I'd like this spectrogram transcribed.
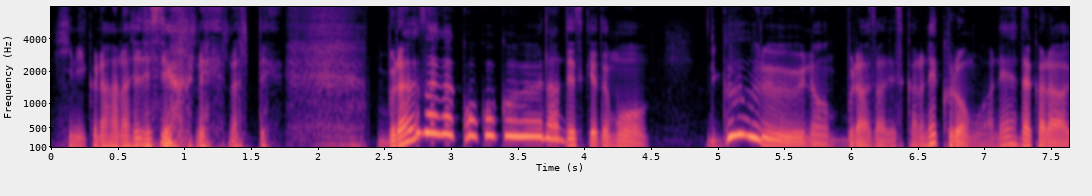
皮肉な話ですよね。だって、ブラウザが広告なんですけども、Google のブラウザですからね、Chrome はね。だから、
